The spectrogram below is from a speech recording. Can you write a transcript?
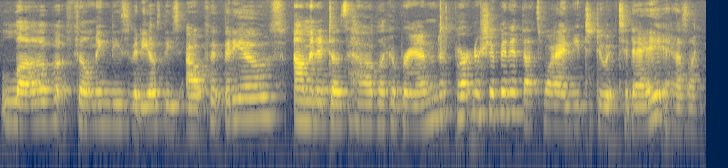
love filming these videos, these outfit videos. Um, and it does have like a brand partnership in it. That's why I need to do it today. It has like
